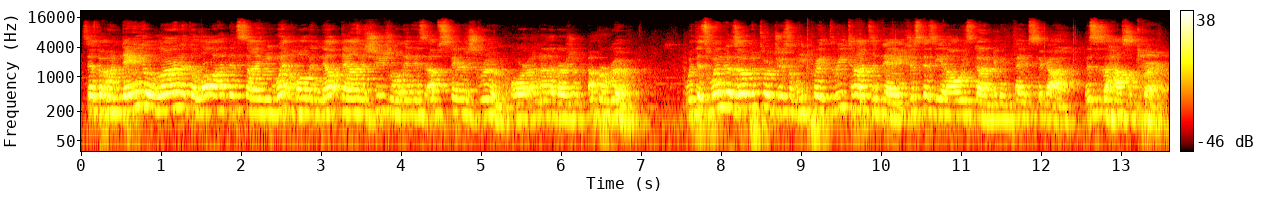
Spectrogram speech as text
says, But when Daniel learned that the law had been signed, he went home and knelt down as usual in his upstairs room, or another version, upper room. With his windows open toward Jerusalem, he prayed three times a day, just as he had always done, giving thanks to God. This is a house of prayer.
